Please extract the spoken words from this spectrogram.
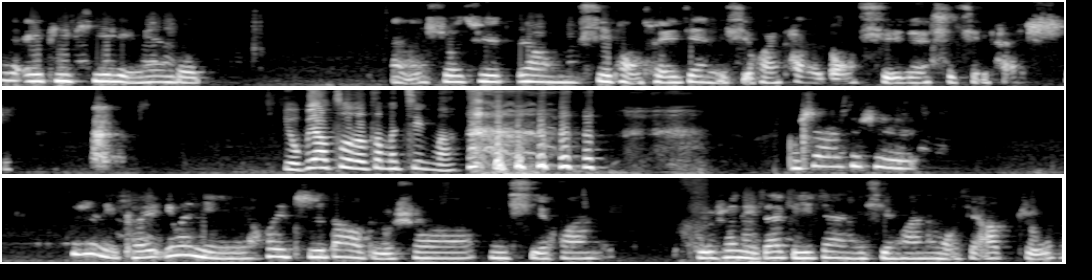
那个 A P P 里面的，嗯，说去让系统推荐你喜欢看的东西这件事情开始，有必要做的这么近吗？不是啊，就是，就是你可以，因为你会知道，比如说你喜欢。比如说你在 B 站你喜欢的某些 UP 主，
